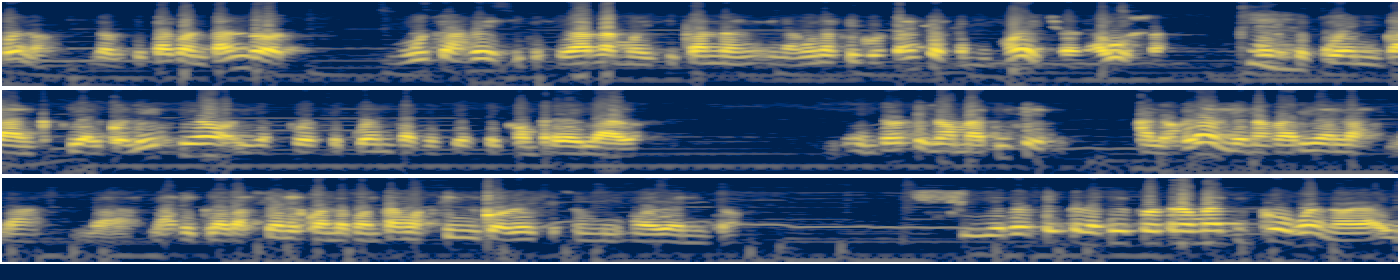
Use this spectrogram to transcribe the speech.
bueno, lo que se está contando muchas veces y que se va modificando en, algunas circunstancias es el mismo hecho de abuso. Se cuenta que al colegio y después se cuenta que se hace comprar helado. Entonces los matices a los grandes nos varían las, las, declaraciones cuando contamos cinco veces un mismo evento. Y respecto al estrés postraumático, bueno, hay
